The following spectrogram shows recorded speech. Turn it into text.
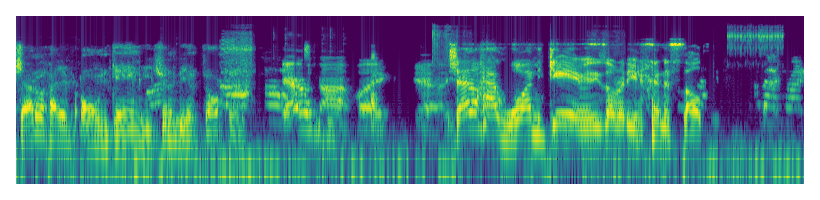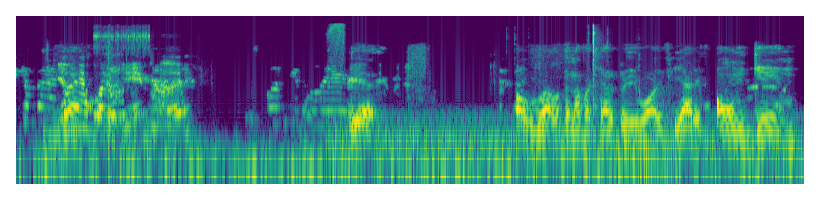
Shadow had his own game. He shouldn't be insulted. Shadow's not like, yeah. Shadow had one game and he's already been insulted. You only have one game, really? Yeah. How relevant of a character he was. He had his own game.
